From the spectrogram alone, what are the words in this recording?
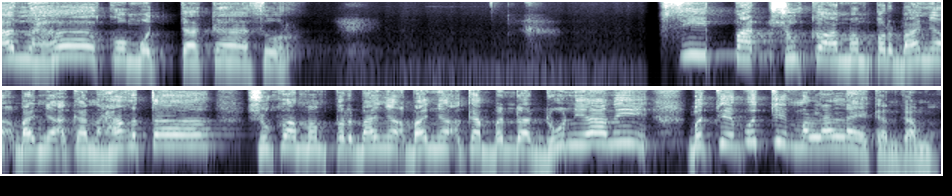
Alhaakumut takathur sifat suka memperbanyak-banyakkan harta, suka memperbanyak-banyakkan benda dunia ni betul-betul melalaikan kamu.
